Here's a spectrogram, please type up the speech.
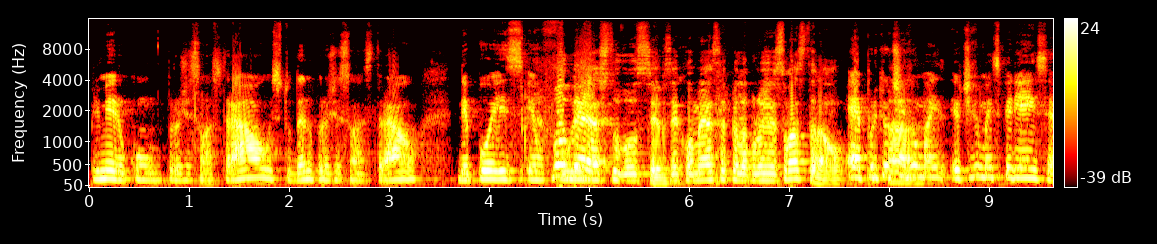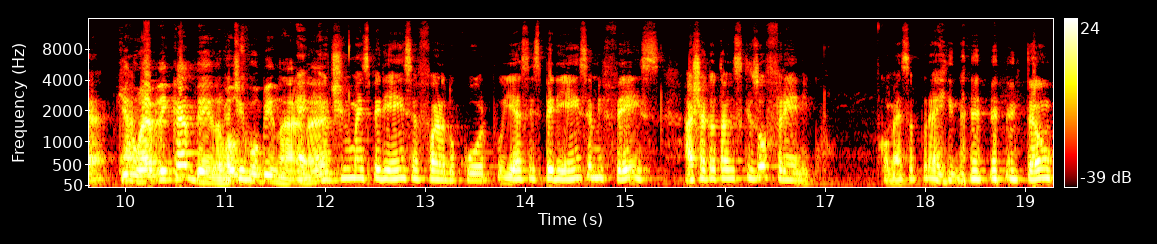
primeiro com projeção astral, estudando projeção astral, depois eu fui... Modesto você, você começa pela projeção astral. É, porque eu, ah. tive, uma, eu tive uma experiência... Que não é brincadeira, vamos tive, combinar, é, né? Eu tive uma experiência fora do corpo e essa experiência me fez achar que eu estava esquizofrênico. Começa por aí, né? Então,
